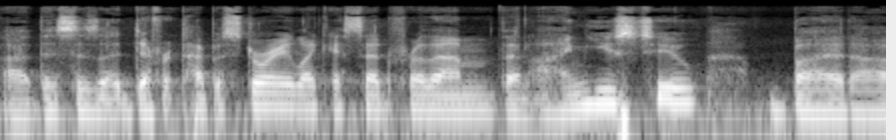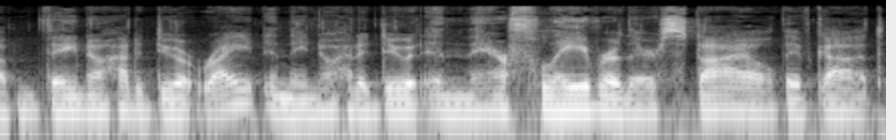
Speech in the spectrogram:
uh, this is a different type of story, like I said, for them than I'm used to, but um, they know how to do it right, and they know how to do it in their flavor, their style. They've got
